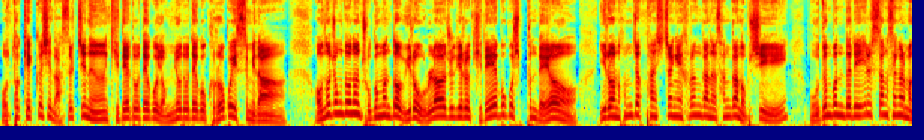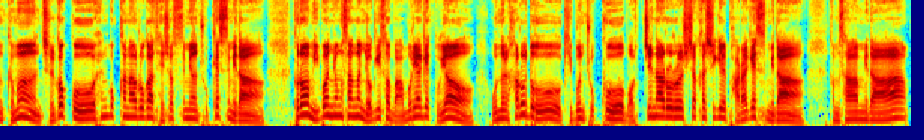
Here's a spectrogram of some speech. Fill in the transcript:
어떻게 끝이 났을지는 기대도 되고 염려도 되고 그러고 있습니다. 어느 정도는 조금은 더 위로 올라와 주기를 기대해보고 싶은데요. 이런 혼잡한 시장의 흐름과는 상관없이 모든 분들이 일상생활만큼은 즐겁고 행복한 하루가 되셨으면 좋겠습니다. 그럼 이번 영상은 여기서 마무리하겠고요. 오늘 하루도 기분 좋고 멋진 하루를 시작하시길 바라겠습니다. 감사합니다.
